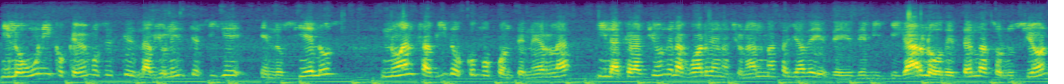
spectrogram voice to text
y lo único que vemos es que la violencia sigue en los cielos, no han sabido cómo contenerla y la creación de la Guardia Nacional, más allá de, mitigarlo o de ser la solución,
